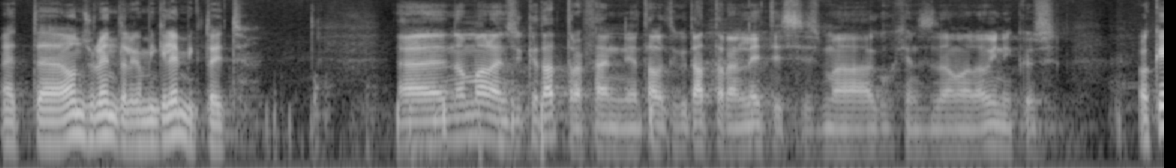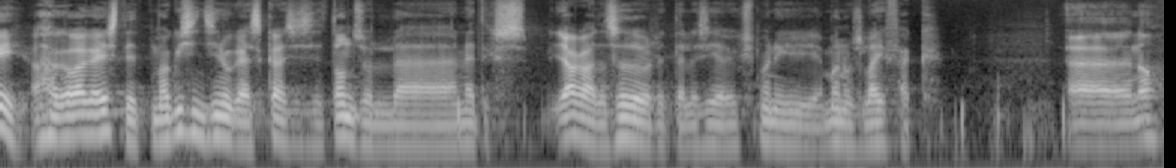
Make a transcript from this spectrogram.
et on sul endal ka mingi lemmiktoit? no ma olen niisugune Tatra fänn, nii et alati, kui Tatar on letis, siis ma kuhjan seda omale hunnikus okei okay,, aga väga hästi, et ma küsin sinu käest ka siis, et on sul näiteks jagada sõduritele siia üks mõni mõnus life hack? noh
